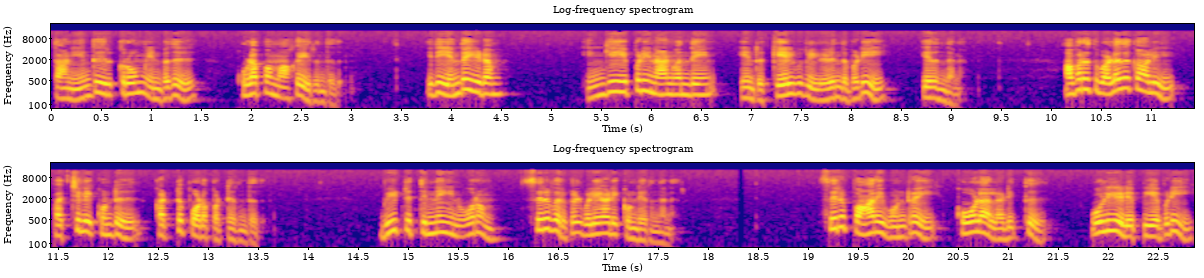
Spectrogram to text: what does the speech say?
தான் எங்கு இருக்கிறோம்? என்பது குழப்பமாக இருந்தது. இது எந்த இடம்? இங்கே எப்படி நான் வந்தேன்? என்று கேள்விகள் எழுந்தபடி இருந்தன. அவரது வலது காலில் பச்சிலை கொண்டு கட்டு போடப்பட்டிருந்தது. வீட்டு திண்ணையின் ஓரம் சிறுவர்கள் விளையாடிக் கொண்டிருந்தனர். சிறு பாறை ஒன்றை கோலால் அடித்து ஒளி எழுப்பியபடி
